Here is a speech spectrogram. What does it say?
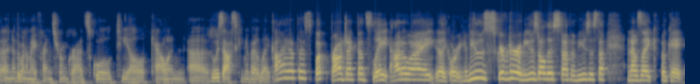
another one of my friends from grad school, TL Cowan, uh, who was asking about like, I have this book project that's late. How do I like, or have you used Scrivener? Have you used all this stuff? Have you used this stuff? And I was like, okay,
